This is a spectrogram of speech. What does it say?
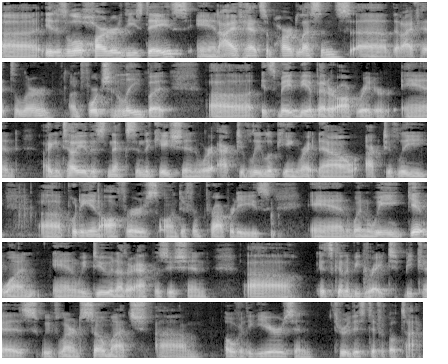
uh, it is a little harder these days, and I've had some hard lessons uh, that I've had to learn, unfortunately. But uh, it's made me a better operator, and I can tell you this next syndication, we're actively looking right now, actively uh, putting in offers on different properties. And when we get one and we do another acquisition, uh, it's going to be great because we've learned so much um, over the years and through this difficult time.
